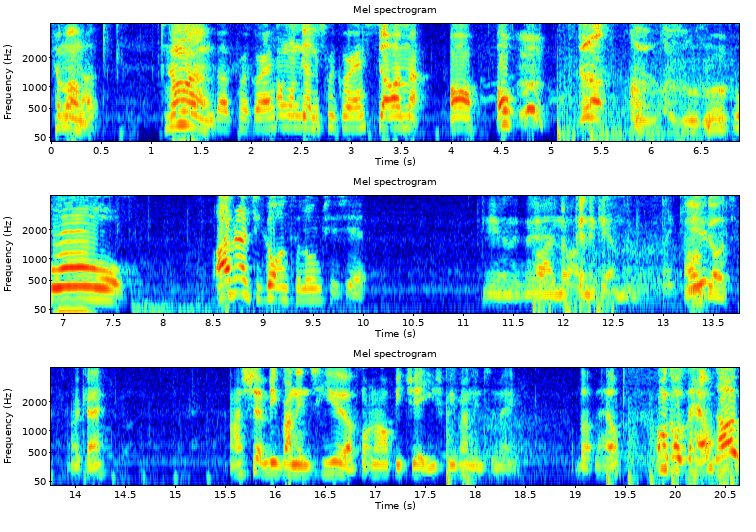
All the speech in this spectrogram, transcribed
Come There on. Come on. Go progress. I want Go to these progress. Diamond. Oh. Oh. Whoa! I haven't actually got onto launches yet. yeah, they're not time. gonna get them. Thank oh, you. Oh god. Okay. I shouldn't be running to you. I've got an RPG. You should be running to me. What the hell? Oh my god! What the hell? No.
